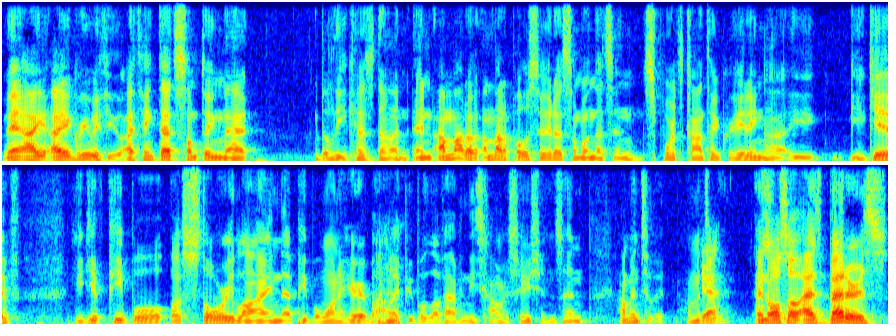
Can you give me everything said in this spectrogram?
Man, I, I agree with you. I think that's something that the league has done, and I'm not a, I'm not opposed to it. As someone that's in sports content creating, uh, you you give you give people a storyline that people want to hear about. Mm-hmm. Like people love having these conversations, and I'm into it. I'm into Yeah, it. And also, as betters,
